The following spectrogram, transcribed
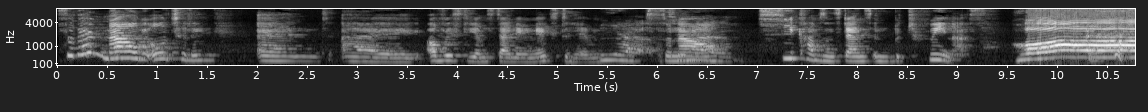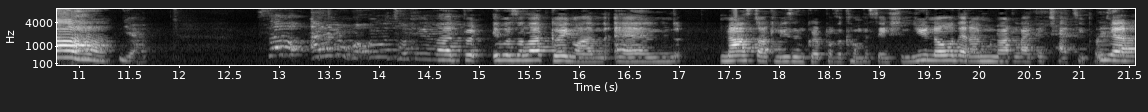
So then now we're all chilling, and I obviously I'm standing next to him. Yeah. So now- man. She comes and stands in between us. Ah! Yeah. So I don't know what we were talking about, but it was a lot going on, and now I start losing grip of the conversation. You know that I'm not like a chatty person. yeah.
